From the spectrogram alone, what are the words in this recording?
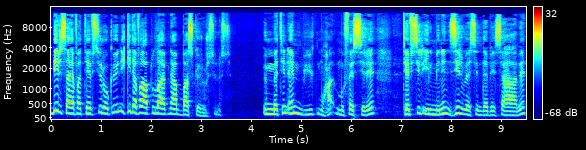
Bir sayfa tefsir okuyun iki defa Abdullah İbni Abbas görürsünüz. Ümmetin en büyük müfessiri, tefsir ilminin zirvesinde bir sahabi.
